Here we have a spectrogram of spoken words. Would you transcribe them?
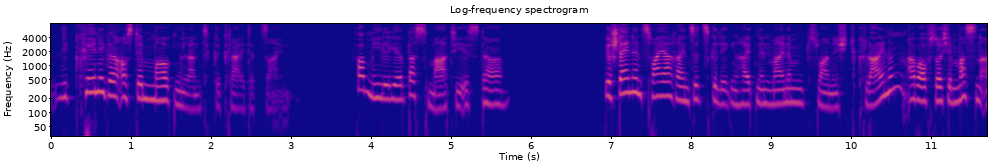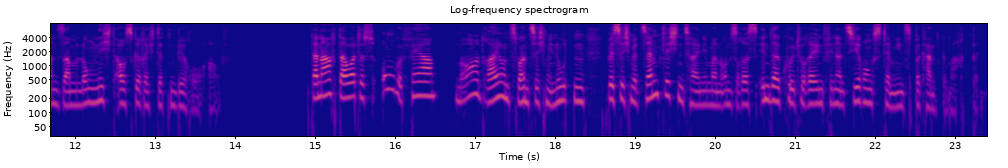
die Könige aus dem Morgenland gekleidet seien. Familie Basmati ist da. Wir stellen in Zweierreihen Sitzgelegenheiten in meinem zwar nicht kleinen, aber auf solche Massenansammlungen nicht ausgerichteten Büro auf. Danach dauert es ungefähr Oh, 23 Minuten, bis ich mit sämtlichen Teilnehmern unseres interkulturellen Finanzierungstermins bekannt gemacht bin.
